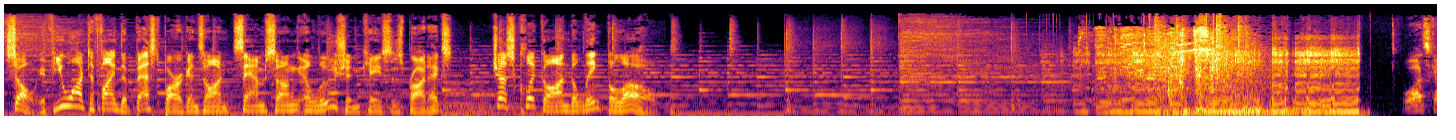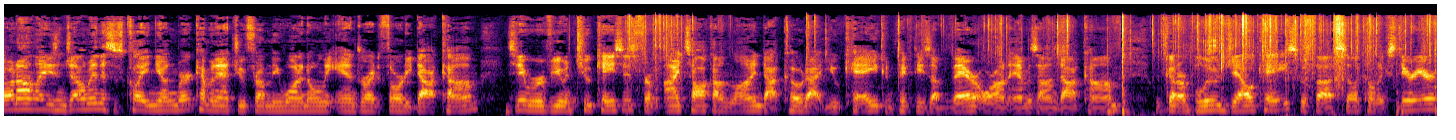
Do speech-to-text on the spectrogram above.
So, if you want to find the best bargains on Samsung Illusion Cases products, just click on the link below. What's going on, ladies and gentlemen? This is Clayton Youngberg coming at you from the one and only AndroidAuthority.com. Today we're reviewing two cases from italkonline.co.uk. You can pick these up there or on Amazon.com. We've got our blue gel case with a silicone exterior,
